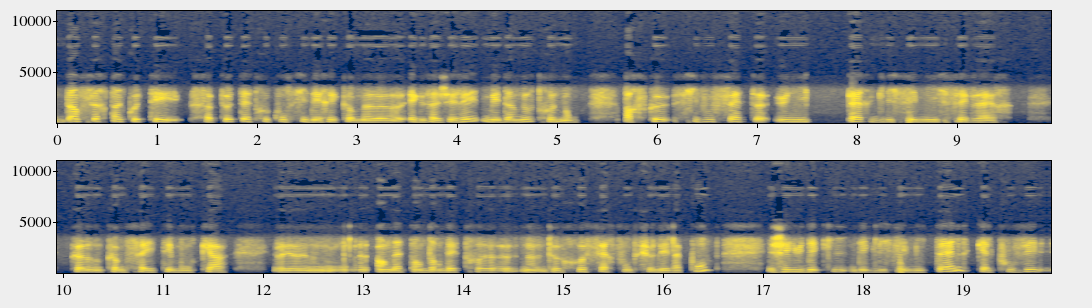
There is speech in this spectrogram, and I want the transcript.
d'un certain côté, ça peut être considéré comme euh, exagéré, mais d'un autre non. Parce que si vous faites une hyperglycémie sévère, comme, ça a été mon cas, euh, en attendant d'être, euh, de refaire fonctionner la pompe, j'ai eu des, glycémies telles qu'elles pouvaient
